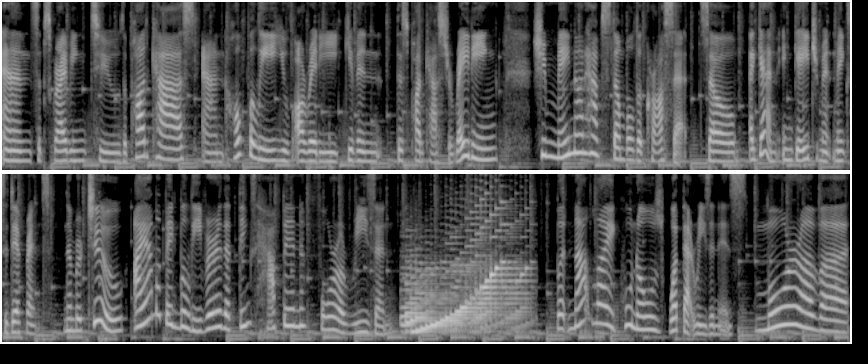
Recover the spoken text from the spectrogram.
and subscribing to the podcast, and hopefully you've already given this podcast a rating, she may not have stumbled across it. So, again, engagement makes a difference. Number two, I am a big believer that things happen for a reason but not like who knows what that reason is. More of a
